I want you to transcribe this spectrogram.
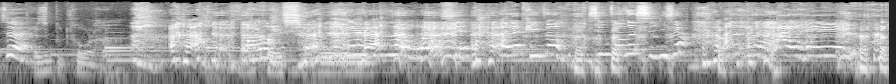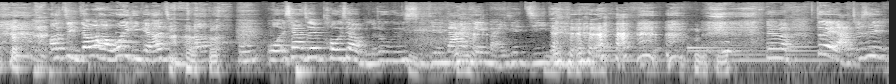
是。还是不错啦，完了，真的很危险，大家听众心中的形象真的很暗黑，好紧张，我好为你感到紧张。我我现在这边 po 一下我们的录音时间，大家可以买一些鸡蛋，对吧？对啦，就是，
